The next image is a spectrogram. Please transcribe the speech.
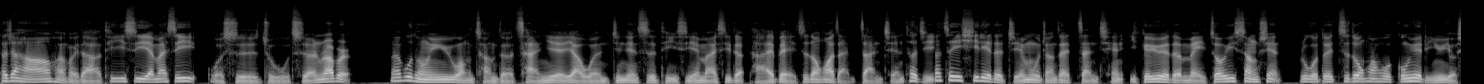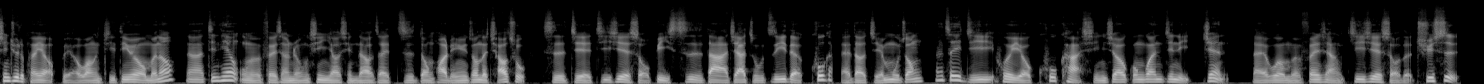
大家好，欢迎回到 TCMIC，我是主持人 Robert。那不同于往常的产业要闻，今天是 TCMIC 的台北自动化展展前特辑。那这一系列的节目将在展前一个月的每周一上线。如果对自动化或工业领域有兴趣的朋友，不要忘记订阅我们哦。那今天我们非常荣幸邀请到在自动化领域中的翘楚，世界机械手臂四大家族之一的 KUKA 来到节目中。那这一集会有 KUKA 行销公关经理 Jen。来为我们分享机械手的趋势，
